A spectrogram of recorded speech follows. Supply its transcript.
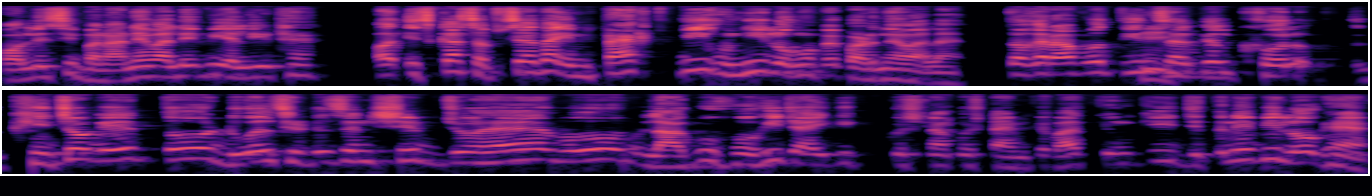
पॉलिसी बनाने वाले भी एलिट है। और इसका सबसे ज़्यादा इम्पैक्ट भी उन्हीं लोगों पे पड़ने वाला है। तो अगर आप वो तीन सर्कल खोल खींचोगे तो डुअल सिटीजनशिप जो है वो लागू हो ही जाएगी कुछ ना कुछ टाइम के बाद क्योंकि जितने भी लोग हैं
